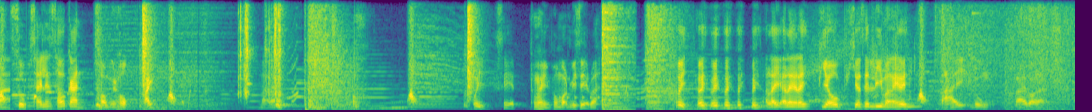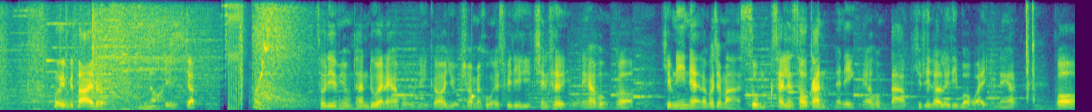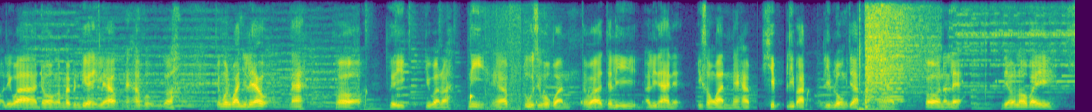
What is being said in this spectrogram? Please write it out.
มาสุ่มไซเลนเซากัน 26,000ไปมาแล้วโอ้เฮ้ยเศษทำไมพ่อมดมีเศษวะเฮ้ยเฮ้ยเฮ้ยเฮ้ยเฮ้ยเฮ้ยอะไรอะไรอะไรเพียวเพียวเซนรี่มาไงเฮ้ยตายลุงตายเปล่าน่ะเฮ้ยไม่ตายด้วยเก่งจัดสวัสดีผู้ชมทุกท่านด้วยนะครับผมวันนี้ก็อยู่กับช่องแม่คุง SPD อีกเช่นเคยนะครับผมก็คลิปนี้เนี่ยเราก็จะมาสุ่ม Silent s o u กันนั่นเองนะครับผมตามคลิปที่แล้วเลยที่บอกไว้นะครับก็เรียกว่าดองกันมาเป็นเดือนอีกแล้วนะครับผมก็จะหมดวันอยู่แล้วนะ ก็เหลืออีกกี่วันวะนี่นะครับตู้ 16 วัน แต่ว่าจะรีอารีนาเนี่ยอีก 2 วันนะครับคลิปรีบอัดรีบลงจัดนะครับ ก็นั่นแหละ เดี๋ยวเราไป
